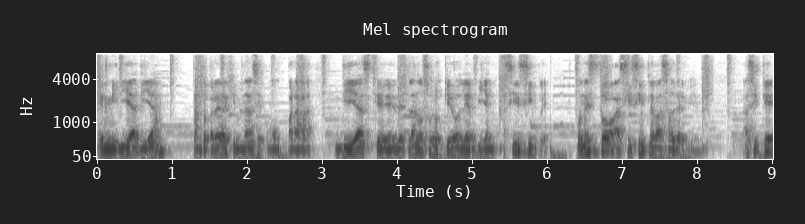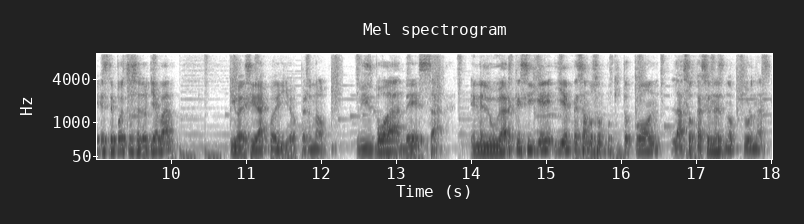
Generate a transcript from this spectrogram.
en mi día a día, tanto para ir al gimnasio como para días que de plano solo quiero oler bien. Así es simple. Con esto, así simple vas a oler bien. Así que este puesto se lo lleva, iba a decir Acuadillo, pero no. Lisboa de Sara. En el lugar que sigue y empezamos un poquito con las ocasiones nocturnas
